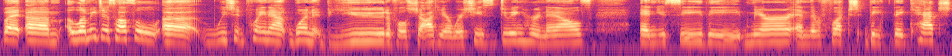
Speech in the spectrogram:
but um, let me just also uh, we should point out one beautiful shot here where she's doing her nails and you see the mirror and the reflection they, they catch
